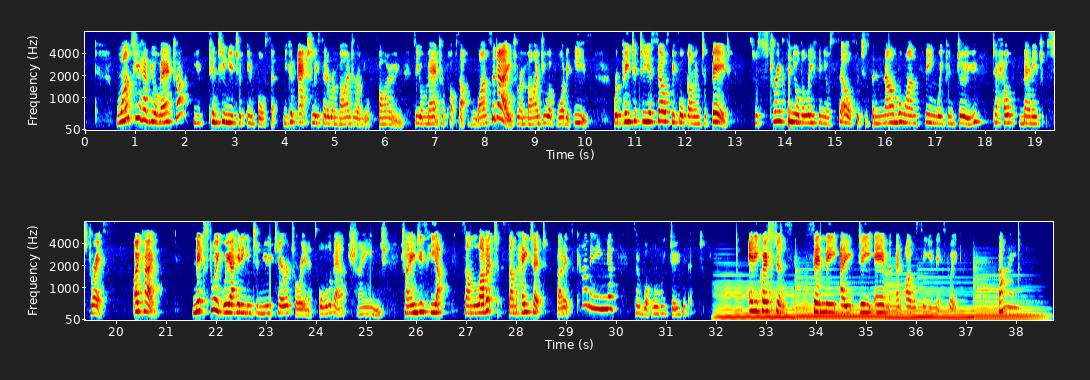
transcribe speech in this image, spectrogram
Once you have your mantra, you continue to enforce it. You can actually set a reminder on your phone so your mantra pops up once a day to remind you of what it is. Repeat it to yourself before going to bed. This will strengthen your belief in yourself, which is the number one thing we can do to help manage stress. Okay, next week we are heading into new territory and it's all about change. Change is here. Some love it, some hate it, but it's coming. So, what will we do with it? Any questions? Send me a DM and I will see you next week.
